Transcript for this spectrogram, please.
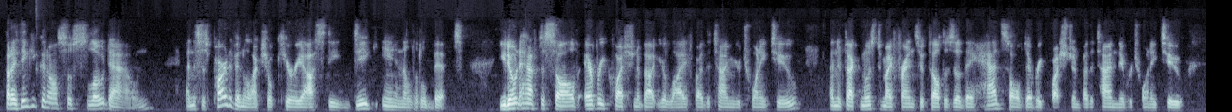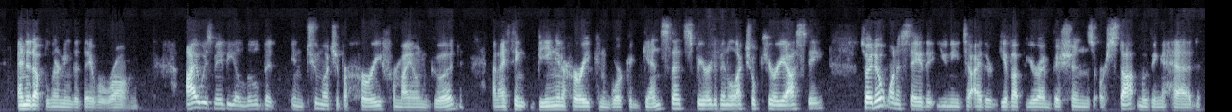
but I think you can also slow down, and this is part of intellectual curiosity, dig in a little bit. You don't have to solve every question about your life by the time you're 22. And in fact, most of my friends who felt as though they had solved every question by the time they were 22 ended up learning that they were wrong. I was maybe a little bit in too much of a hurry for my own good. And I think being in a hurry can work against that spirit of intellectual curiosity. So I don't want to say that you need to either give up your ambitions or stop moving ahead,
